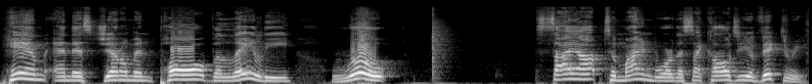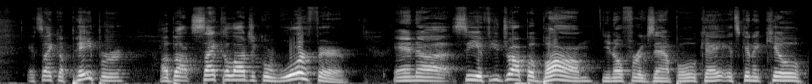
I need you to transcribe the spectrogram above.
him and this gentleman Paul Vallely wrote Psyop to Mind War: The Psychology of Victory. It's like a paper about psychological warfare. And uh, see, if you drop a bomb, you know, for example, okay, it's gonna kill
